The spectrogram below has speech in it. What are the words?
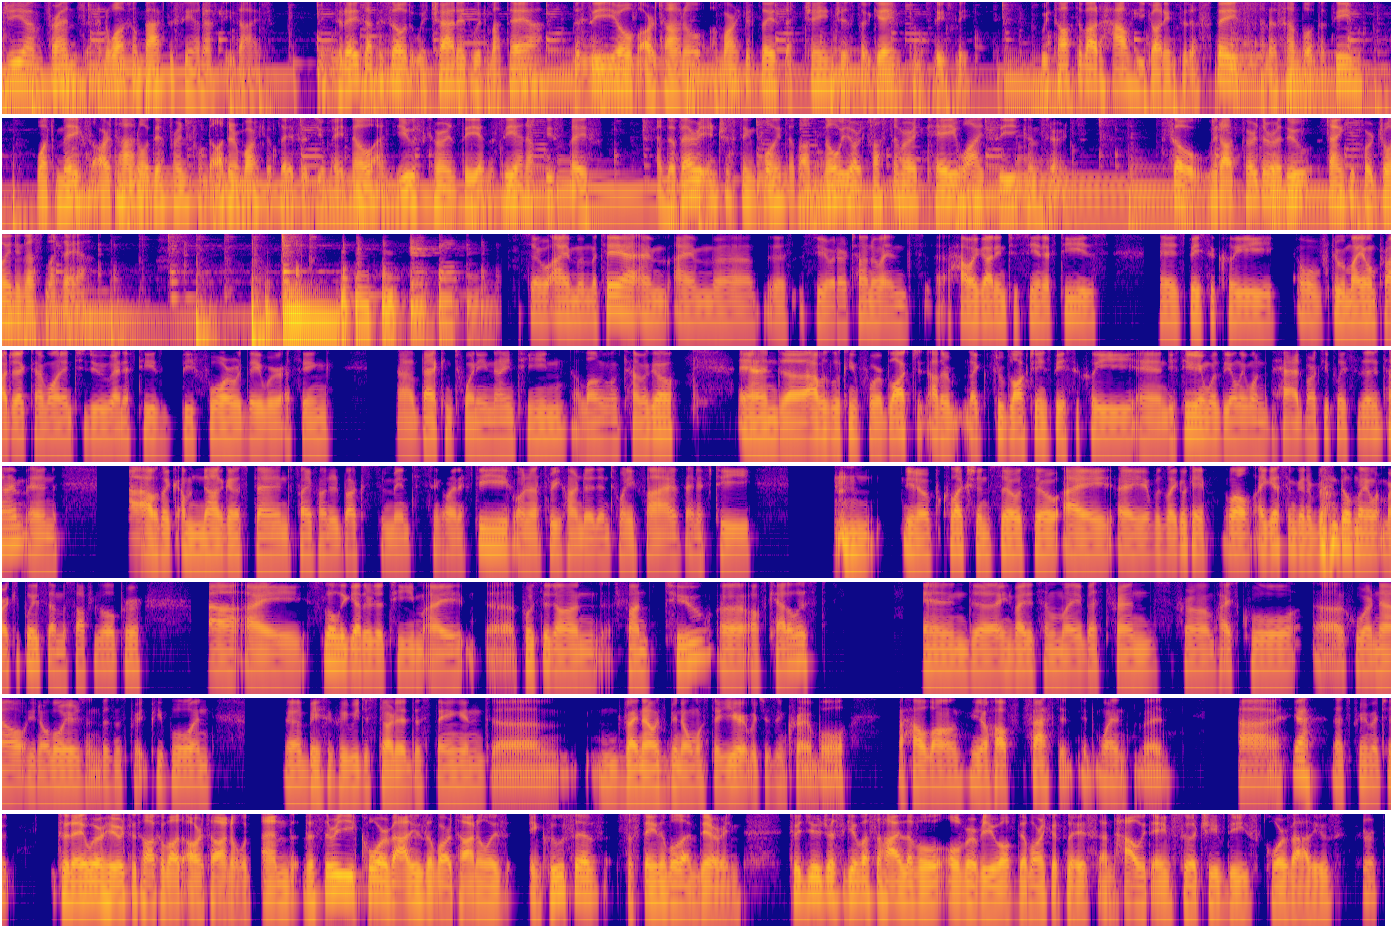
GM friends, and welcome back to CNFT Dive. In today's episode, we chatted with Mateja, the CEO of Artano, a marketplace that changes the game completely. We talked about how he got into the space and assembled the team, what makes Artano different from the other marketplaces you may know and use currently in the CNFT space, and a very interesting point about know your customer KYC concerns. So, without further ado, thank you for joining us, Mateja. So I'm Mateja. I'm I'm uh, the CEO at Artano, and uh, how I got into CNFTs is basically oh, through my own project. I wanted to do NFTs before they were a thing uh, back in 2019, a long, long time ago. And uh, I was looking for block other like through blockchains basically, and Ethereum was the only one that had marketplaces at the time. And I was like, I'm not gonna spend 500 bucks to mint a single NFT on a 325 NFT you know collection. So so i i was like okay well i guess i'm to build my own marketplace. I'm a software developer. Uh, i slowly gathered a team. I uh, posted on fund two uh, of catalyst and uh, invited some of my best friends from high school uh, who are now you know lawyers and business people and uh, basically we just started this thing and um, right now it's been almost a year which is incredible how long, you know, how fast it, it went. But uh, yeah, that's pretty much it. Today we're here to talk about Artano. And the three core values of Artano is inclusive, sustainable, and daring. Could you just give us a high level overview of the marketplace and how it aims to achieve these core values? Sure.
